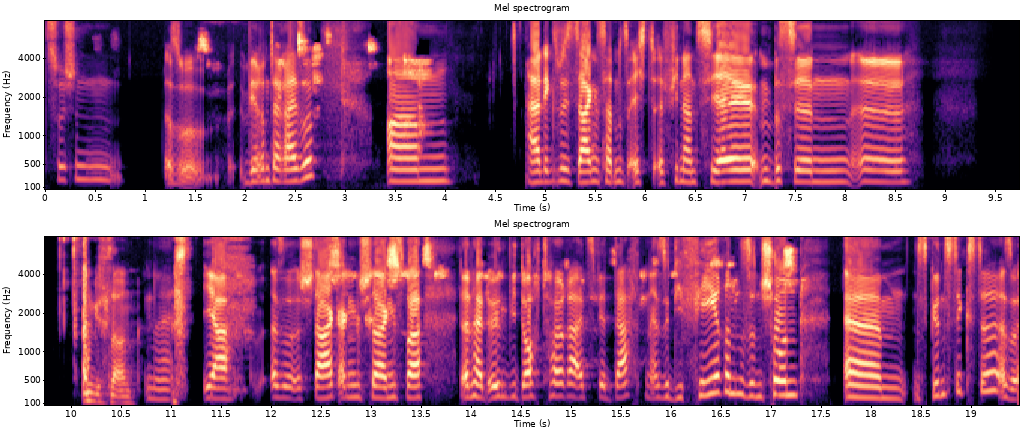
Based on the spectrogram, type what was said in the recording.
zwischen also während der Reise. Ähm, allerdings muss ich sagen, es hat uns echt äh, finanziell ein bisschen äh, angeschlagen. Ne, ja, also stark angeschlagen. Es war dann halt irgendwie doch teurer, als wir dachten. Also die Fähren sind schon ähm, das günstigste, also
